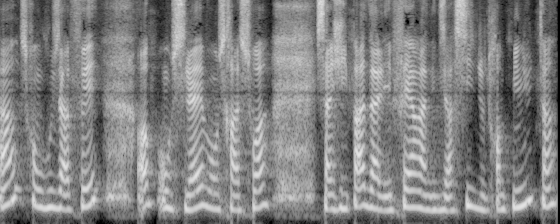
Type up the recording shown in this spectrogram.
hein, ce qu'on vous a fait. Hop, on se lève, on se rassoit. Il s'agit pas d'aller faire un exercice de 30 minutes. Hein.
